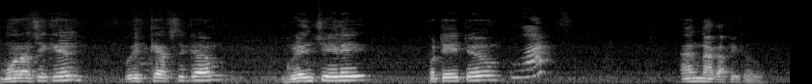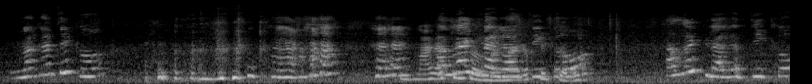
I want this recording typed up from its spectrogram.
মোরা chicken with capsicum green chilli potato What? and naga pickle Nagatico. Nagatico, I like nagatico. nagatico. I like nagatico.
